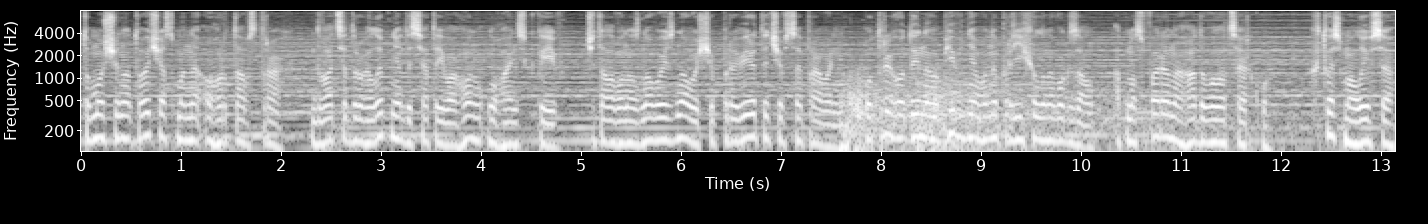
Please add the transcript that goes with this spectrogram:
тому що на той час мене огортав страх. 22 липня, 10-й вагон, Луганськ, Київ. Читала вона знову і знову, щоб перевірити, чи все правильно. О три години опівдня вони приїхали на вокзал. Атмосфера нагадувала церкву. Хтось молився,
